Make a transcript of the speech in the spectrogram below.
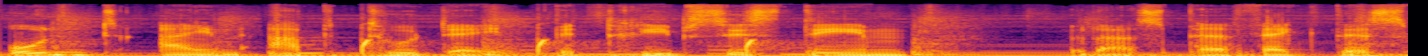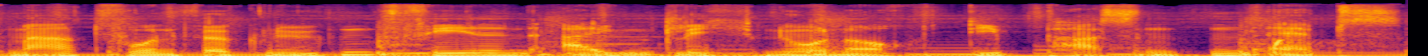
und ein Up-to-Date-Betriebssystem. Für das perfekte Smartphone-Vergnügen fehlen eigentlich nur noch die passenden Apps.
